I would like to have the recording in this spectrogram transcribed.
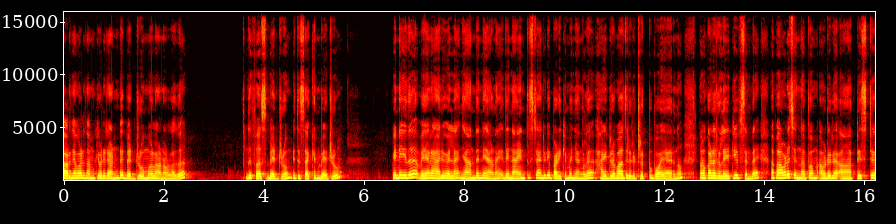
പറഞ്ഞ പോലെ നമുക്കിവിടെ രണ്ട് ബെഡ്റൂമുകളാണുള്ളത് ഇത് ഫസ്റ്റ് ബെഡ്റൂം ഇത് സെക്കൻഡ് ബെഡ്റൂം പിന്നെ ഇത് വേറെ ആരുമല്ല ഞാൻ തന്നെയാണ്. ഇത് നയൻത്ത് സ്റ്റാൻഡേർഡിൽ പഠിക്കുമ്പോൾ ഞങ്ങൾ ഹൈദരാബാദിൽ ഒരു ട്രിപ്പ് പോയായിരുന്നു. നമുക്കവിടെ റിലേറ്റീവ്സ് ഉണ്ട്. അപ്പോൾ അവിടെ ചെന്നപ്പം അവിടെ ഒരു ആർട്ടിസ്റ്റ്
